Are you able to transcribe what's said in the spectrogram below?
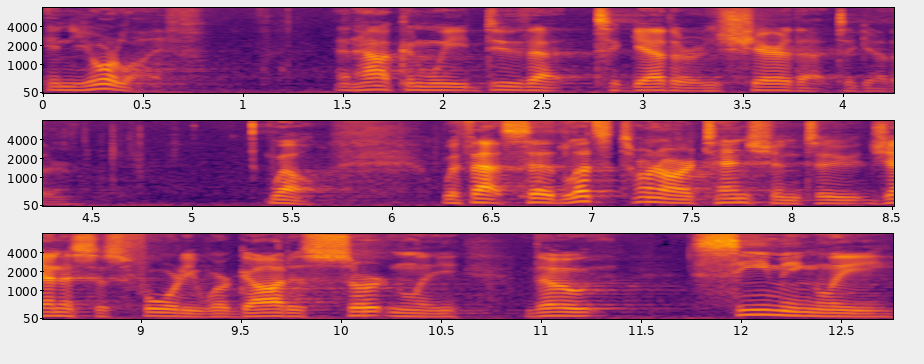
in your life? And how can we do that together and share that together? Well, with that said, let's turn our attention to Genesis 40, where God is certainly, though seemingly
